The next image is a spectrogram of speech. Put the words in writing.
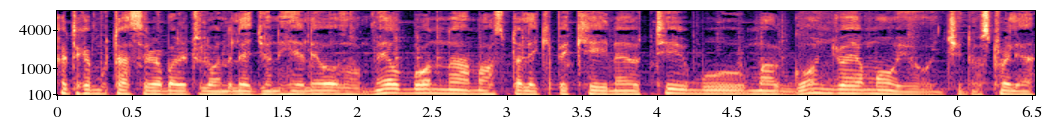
Katika muktasari wa habari tulioandalia jioni hii leo, Melbourne na mahospitali ya kipekee inayotibu magonjwa ya moyo nchini Australia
